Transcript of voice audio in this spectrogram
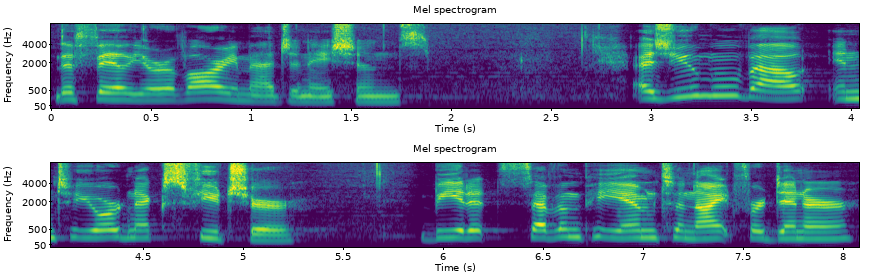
the failure of our imaginations. As you move out into your next future, be it at 7 p.m. tonight for dinner,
